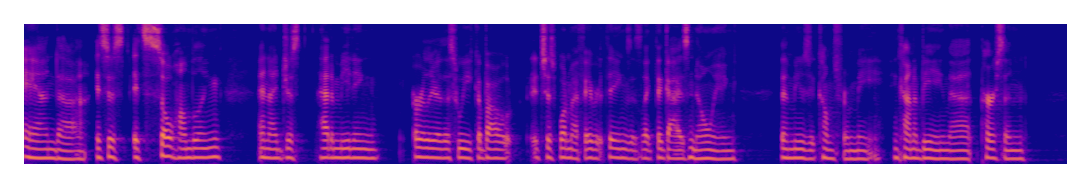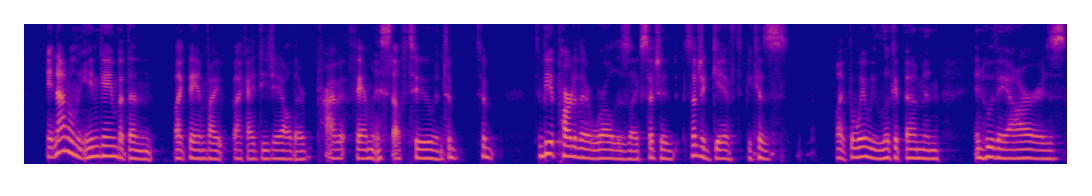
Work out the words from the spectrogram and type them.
and uh, it's just it's so humbling. And I just had a meeting earlier this week about it's just one of my favorite things is like the guys knowing the music comes from me and kind of being that person it not only in game, but then like they invite like I DJ all their private family stuff too, and to to to be a part of their world is like such a such a gift because like the way we look at them and and who they are is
